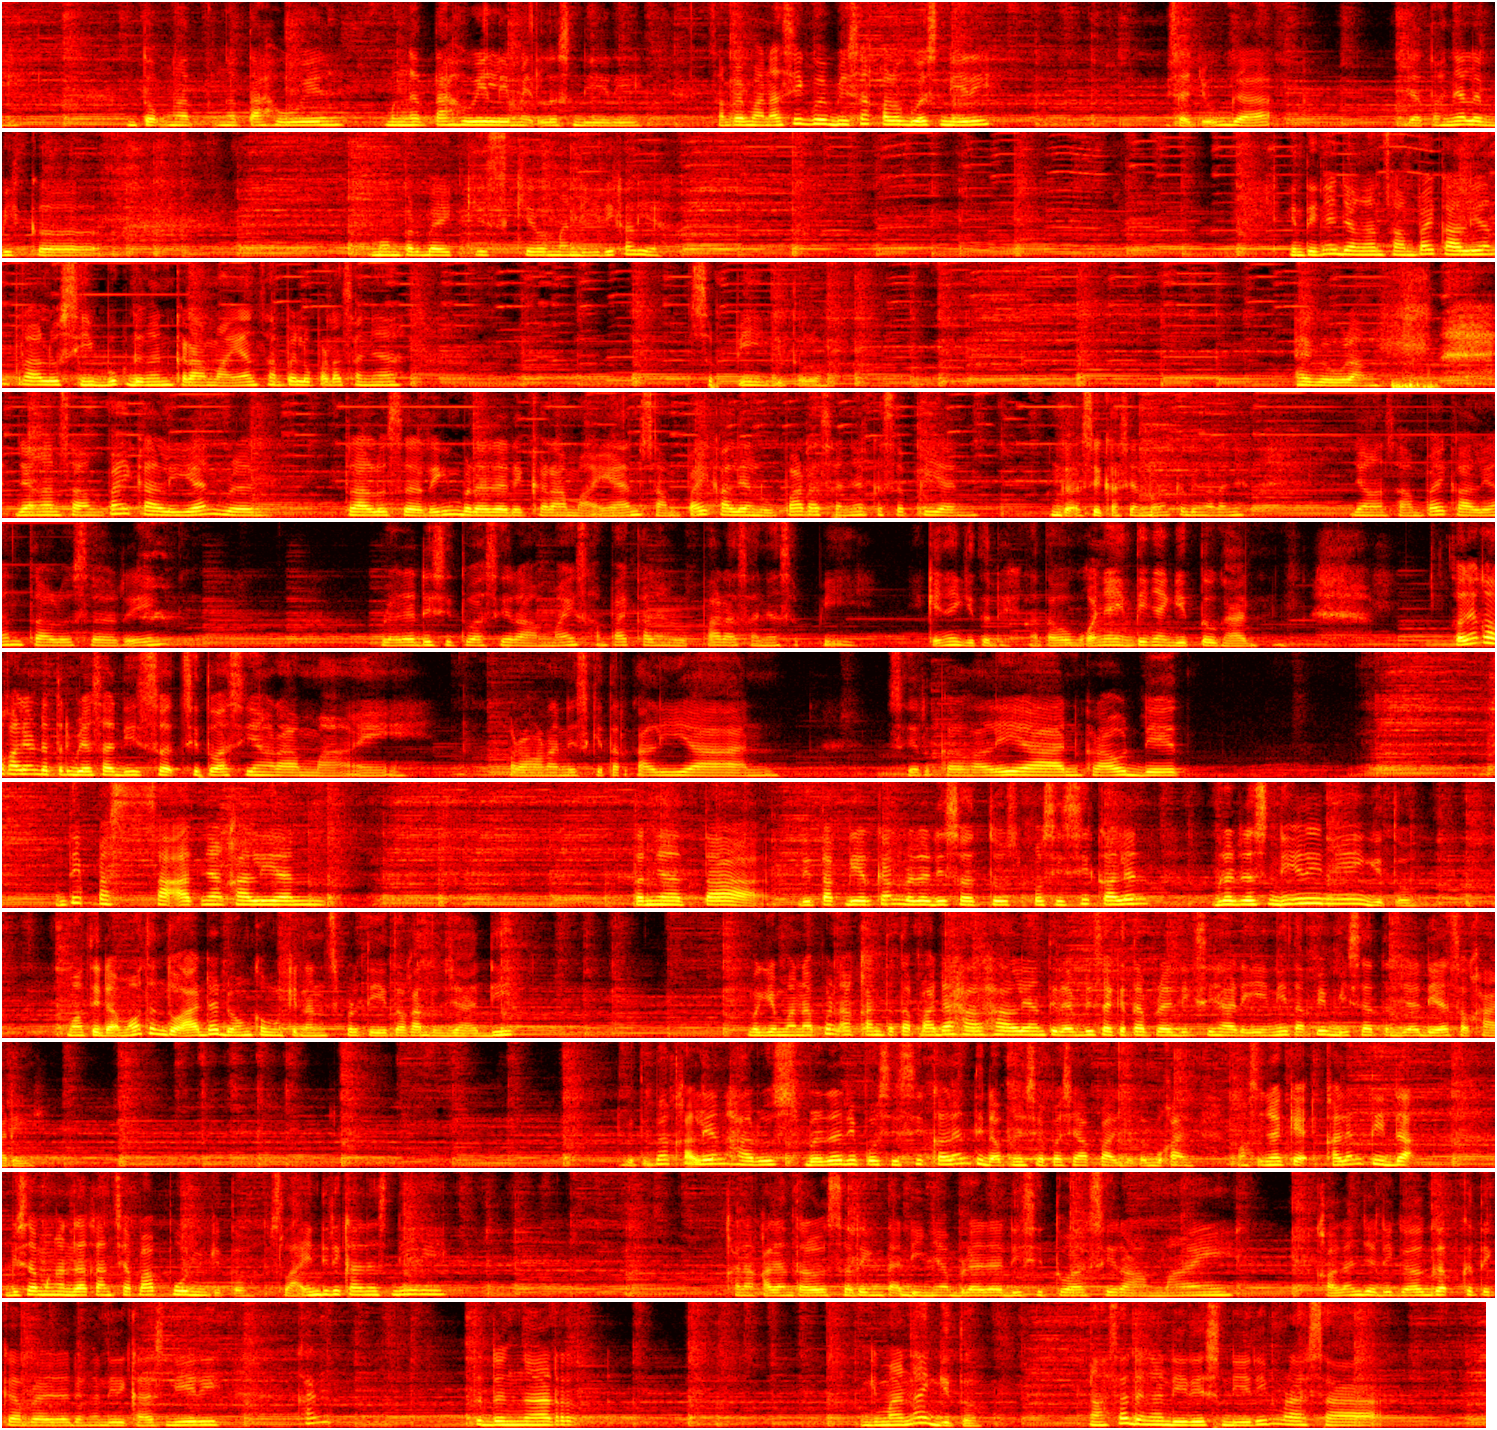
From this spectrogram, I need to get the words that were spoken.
untuk ngetahuin mengetahui limit lu sendiri. Sampai mana sih gue bisa kalau gue sendiri? Bisa juga. Jatuhnya lebih ke memperbaiki skill mandiri kali ya Intinya jangan sampai kalian terlalu sibuk dengan keramaian sampai lupa rasanya sepi gitu loh. Eh gue ulang. jangan sampai kalian ber terlalu sering berada di keramaian sampai kalian lupa rasanya kesepian. Enggak sih kasihan banget kedengarannya. Jangan sampai kalian terlalu sering berada di situasi ramai sampai kalian lupa rasanya sepi kayaknya gitu deh nggak tahu pokoknya intinya gitu kan. Soalnya kalau kalian udah terbiasa di situasi yang ramai orang-orang di sekitar kalian circle kalian crowded nanti pas saatnya kalian ternyata ditakdirkan berada di suatu posisi kalian berada sendiri nih gitu. Mau tidak mau tentu ada dong kemungkinan seperti itu akan terjadi bagaimanapun akan tetap ada hal-hal yang tidak bisa kita prediksi hari ini tapi bisa terjadi esok hari. Tiba-tiba kalian harus berada di posisi kalian tidak punya siapa-siapa gitu, bukan? Maksudnya kayak kalian tidak bisa mengandalkan siapa pun gitu selain diri kalian sendiri. Karena kalian terlalu sering tadinya berada di situasi ramai, kalian jadi gagap ketika berada dengan diri kalian sendiri. Kan terdengar gimana gitu. Masa dengan diri sendiri merasa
